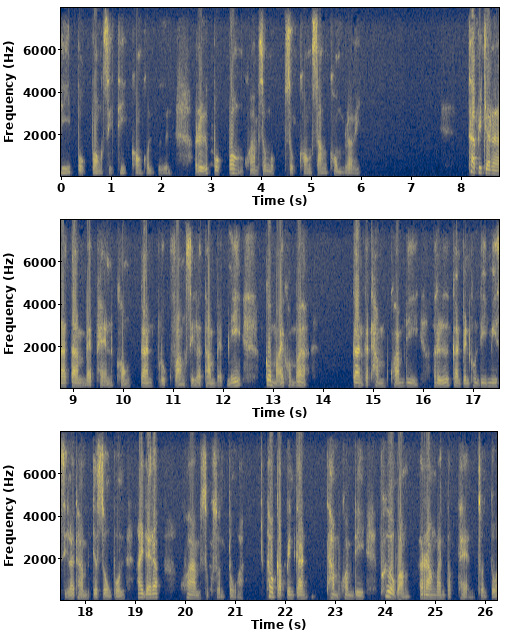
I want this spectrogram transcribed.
ที่ปกป้องสิทธิของคนอื่น หรือปกป้องความสงบสุขของสังคมเลย ถ้าพิจารณาตามแบบแผนของการปลูกฝังศีลธรรมแบบนี้ ก็หมายความว่าการกระทำความดี หรือการเป็นคนดีมีศีลธรรมจะส่งผลให้ได้รับความสุขส่วนตัว เท่ากับเป็นการทำความดีเพื่อหวังรางวัลตอบแทนส่วนตัว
